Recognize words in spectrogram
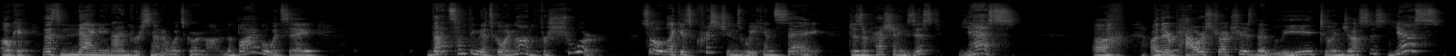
okay, that's 99% of what's going on. And the Bible would say, that's something that's going on for sure. So, like as Christians, we can say, does oppression exist? Yes. Uh, are there power structures that lead to injustice? Yes.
